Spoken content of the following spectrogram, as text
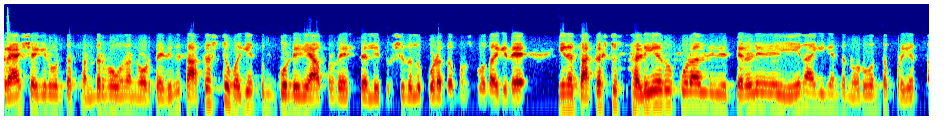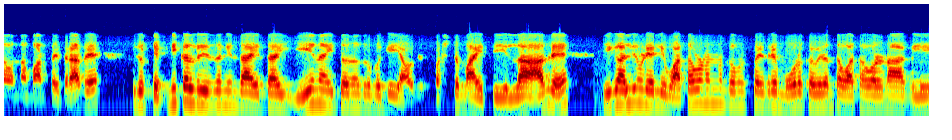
ಕ್ರ್ಯಾಶ್ ಆಗಿರುವಂತ ಸಂದರ್ಭವನ್ನ ನೋಡ್ತಾ ಇದ್ದೀವಿ. ಸಾಕಷ್ಟು ಹೊಗೆ ತುಂಬಿಕೊಂಡಿದೆ ಆ ಪ್ರದೇಶದಲ್ಲಿ. ದೃಶ್ಯದಲ್ಲೂ ಕೂಡ ಗಮನಿಸಬಹುದಾಗಿದೆ. ಇನ್ನು ಸಾಕಷ್ಟು ಸ್ಥಳೀಯರು ಕೂಡ ಅಲ್ಲಿ ತೆರಳಿ ಏನಾಗಿದೆ ಅಂತ ನೋಡುವಂತ ಪ್ರಯತ್ನವನ್ನ ಮಾಡ್ತಾ ಇದ್ದಾರೆ. ಆದ್ರೆ ಇದು ಟೆಕ್ನಿಕಲ್ ರೀಸನ್ ಇಂದ ಆಯ್ತಾ, ಏನಾಯ್ತು ಅನ್ನೋದ್ರ ಬಗ್ಗೆ ಯಾವುದೇ ಸ್ಪಷ್ಟ ಮಾಹಿತಿ ಇಲ್ಲ. ಆದ್ರೆ ಈಗ ಅಲ್ಲಿ ನೋಡಿ, ಅಲ್ಲಿ ವಾತಾವರಣ ಗಮನಿಸ್ತಾ ಇದ್ರೆ ಮೋಡ ಕವಿದಂತ ವಾತಾವರಣ ಆಗಲಿ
